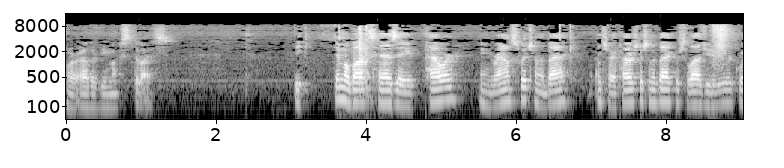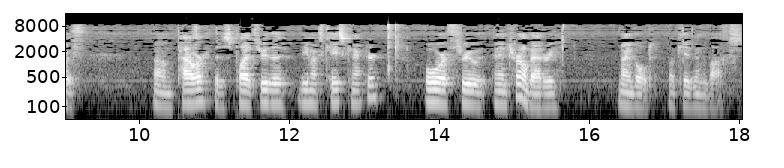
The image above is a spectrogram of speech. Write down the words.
or other VMUX device. The demo box has a power and ground switch on the back. I'm sorry, a power switch on the back, which allows you to work with um, power that is supplied through the VMUX case connector or through an internal battery, 9 volt, located in the box.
